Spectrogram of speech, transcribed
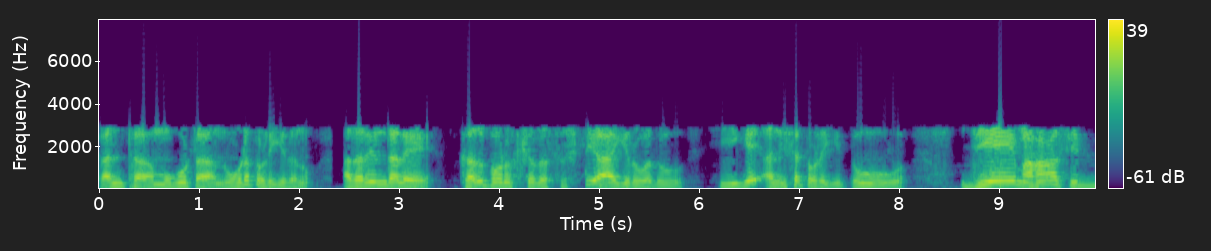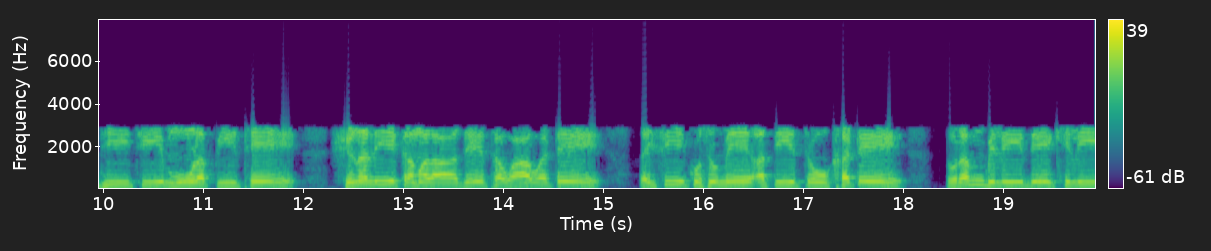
ಕಂಠ ಮುಗುಟ ನೋಡತೊಡಗಿದನು ಅದರಿಂದಲೇ ಕಲ್ಪವೃಕ್ಷದ ಸೃಷ್ಟಿಯಾಗಿರುವುದು ಹೀಗೆ ಅನಿಸತೊಡಗಿತು. ಜಿಯೇ ಮಹಾಸಿದ್ಧೀಚಿ ಮೂಳ ಪೀಠೆ ಶಿಣಲಿ ಕಮಲಾದೇಥ ವಾವಟೆ, ತೈಸಿ ಕುಸುಮೆ ಅತಿ ಚೋಖಟೆ, ತುರಂಬಿಲಿ ದೇಖಿಲಿ.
